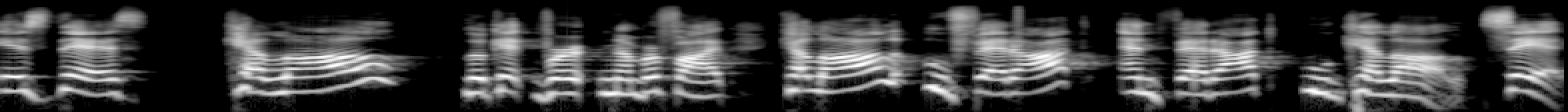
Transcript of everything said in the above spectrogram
is this kelal Look at ver- number five. Kelal uferat and ferat ukelal. Say it.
